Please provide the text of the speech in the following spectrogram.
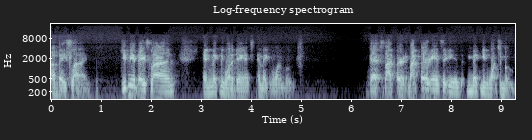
a bass line. Give me a bass line and make me want to dance and make me want to move. That's my third. My third answer is make me want to move.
